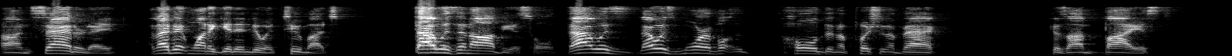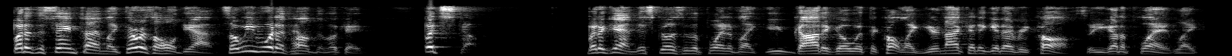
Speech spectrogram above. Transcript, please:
on Saturday, and I didn't want to get into it too much. That was an obvious hold. That was that was more of a hold than a push in back because I'm biased. But at the same time, like there was a hold, yeah. So we would have held them, okay. But still. But again, this goes to the point of like you got to go with the call. Like you're not going to get every call, so you got to play like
